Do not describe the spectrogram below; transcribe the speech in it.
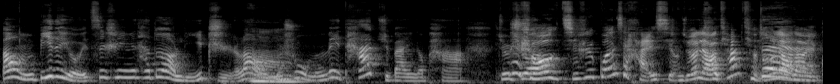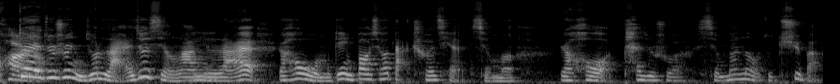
把我们逼的有一次是因为他都要离职了，我们说我们为他举办一个趴，就是说那时候其实关系还行，觉得聊天挺能对聊到一块儿对，就是说你就来就行了，你来，然后我们给你报销打车钱，行吗？然后他就说行吧，那我就去吧。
